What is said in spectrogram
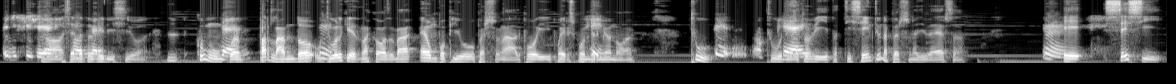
è difficile. No, sei andato benissimo. Comunque, Bene. parlando, mm. ti volevo chiedere una cosa, ma è un po' più personale, puoi, puoi rispondermi sì. o no? Eh? Tu, eh, okay. tu nella tua vita ti senti una persona diversa? Mm. E se sì,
